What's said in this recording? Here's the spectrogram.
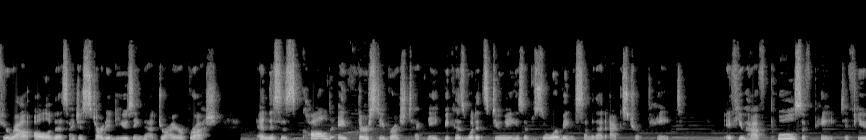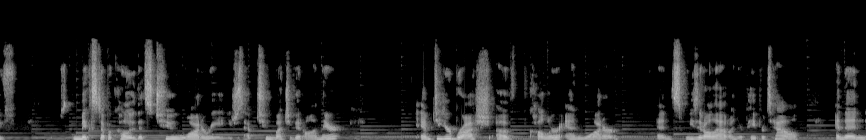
throughout all of this, I just started using that drier brush. And this is called a thirsty brush technique because what it's doing is absorbing some of that extra paint. If you have pools of paint, if you've mixed up a color that's too watery and you just have too much of it on there, empty your brush of color and water and squeeze it all out on your paper towel and then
